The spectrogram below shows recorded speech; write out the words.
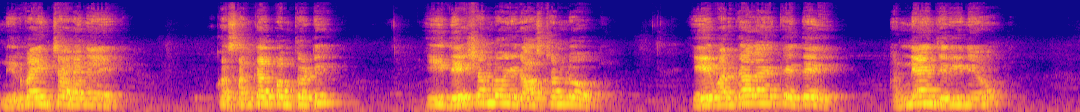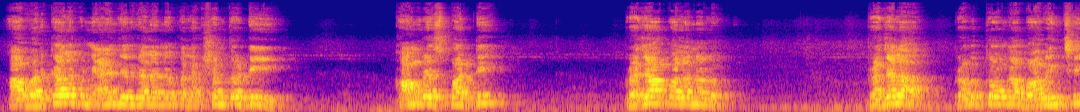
నిర్వహించాలనే ఒక సంకల్పంతో ఈ దేశంలో ఈ రాష్ట్రంలో ఏ వర్గాలకైతే అన్యాయం జరిగినాయో ఆ వర్గాలకు న్యాయం జరగాలనే ఒక లక్ష్యంతో కాంగ్రెస్ పార్టీ ప్రజాపాలనలో ప్రజల ప్రభుత్వంగా భావించి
